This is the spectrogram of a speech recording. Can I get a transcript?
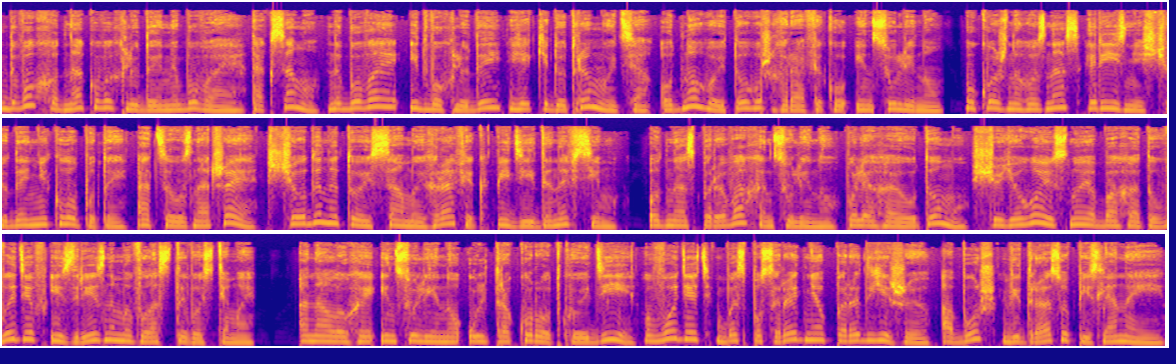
Двох однакових людей не буває. Так само не буває і двох людей, які дотримуються одного і того ж графіку інсуліну. У кожного з нас різні щоденні клопоти, а це означає, що один і той самий графік підійде не всім. Одна з переваг інсуліну полягає у тому, що його існує багато видів із різними властивостями. Аналоги інсуліну ультракороткої дії вводять безпосередньо перед їжею або ж відразу після неї.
